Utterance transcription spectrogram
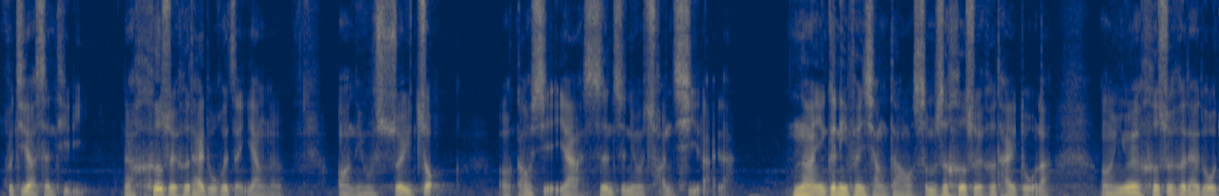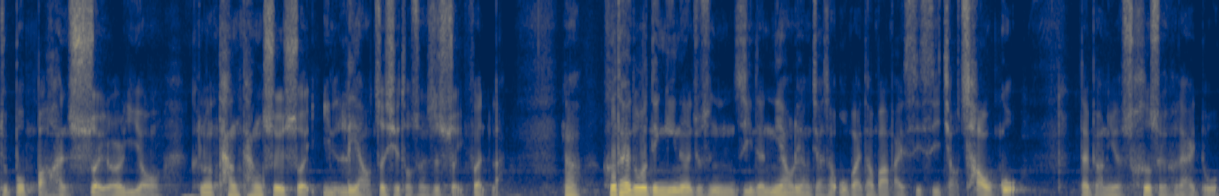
会积在身体里。那喝水喝太多会怎样呢？哦，你会水肿，哦，高血压，甚至你会喘起来了。那也跟你分享到什么是喝水喝太多了。嗯，因为喝水喝太多就不包含水而已哦，可能汤汤水水、饮料这些都算是水分了。那喝太多的定义呢，就是你自己的尿量加上五百到八百 CC 叫超过，代表你的喝水喝太多，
